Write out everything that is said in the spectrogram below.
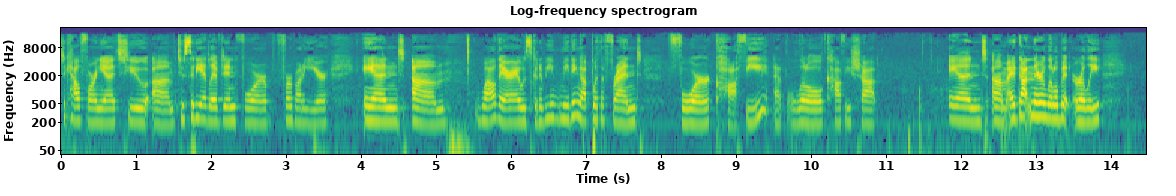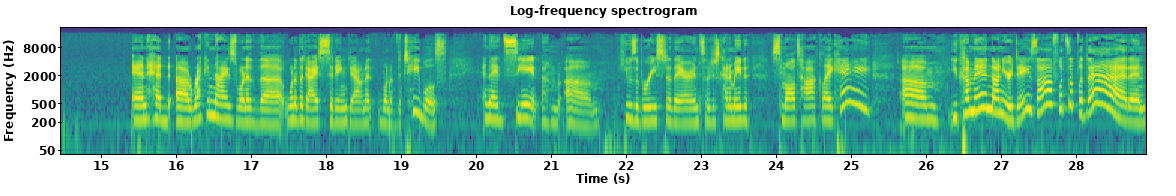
to California to um, to a city I lived in for for about a year, and um, while there, I was going to be meeting up with a friend for coffee at a little coffee shop, and um, I had gotten there a little bit early, and had uh, recognized one of the one of the guys sitting down at one of the tables, and I'd seen um, um, he was a barista there, and so just kind of made a small talk like, "Hey, um, you come in on your days off? What's up with that?" And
